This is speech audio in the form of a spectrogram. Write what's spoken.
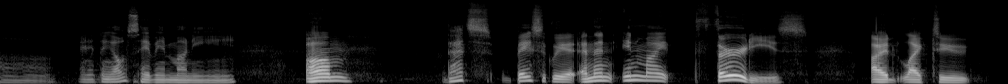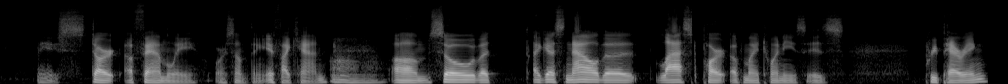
Uh, anything else? Saving money. Um that's basically it. And then in my 30s, I'd like to maybe start a family or something if I can. Uh, Um, so that I guess now the last part of my 20s is preparing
